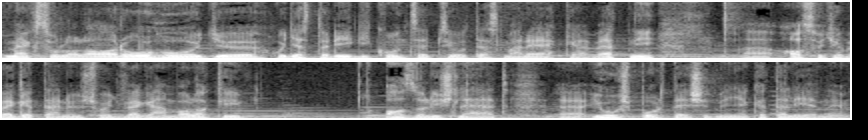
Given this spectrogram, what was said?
megszólal arról, hogy, hogy ezt a régi koncepciót ezt már el kell vetni. Az, hogyha vegetáriánus vagy vegán valaki, azzal is lehet jó sportteljesítményeket elérni.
